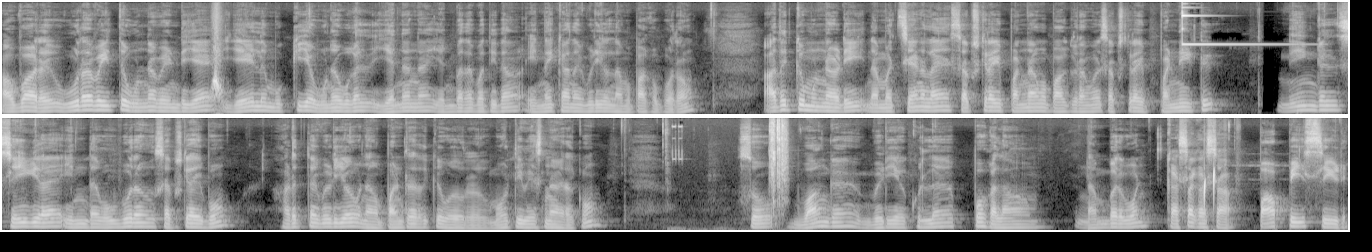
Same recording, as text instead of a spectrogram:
அவ்வாறு ஊற வைத்து உண்ண வேண்டிய ஏழு முக்கிய உணவுகள் என்னென்ன என்பதை பற்றி தான் இன்றைக்கான வீடியோவில் நம்ம பார்க்க போகிறோம் அதுக்கு முன்னாடி நம்ம சேனலை சப்ஸ்கிரைப் பண்ணாமல் பார்க்குறவங்க சப்ஸ்கிரைப் பண்ணிவிட்டு நீங்கள் செய்கிற இந்த ஒவ்வொரு சப்ஸ்கிரைபும் அடுத்த வீடியோ நான் பண்ணுறதுக்கு ஒரு மோட்டிவேஷனாக இருக்கும். ஸோ வாங்க வீடியோக்குள்ளே போகலாம். நம்பர் ஒன் கசகசா பாப்பி சீடு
